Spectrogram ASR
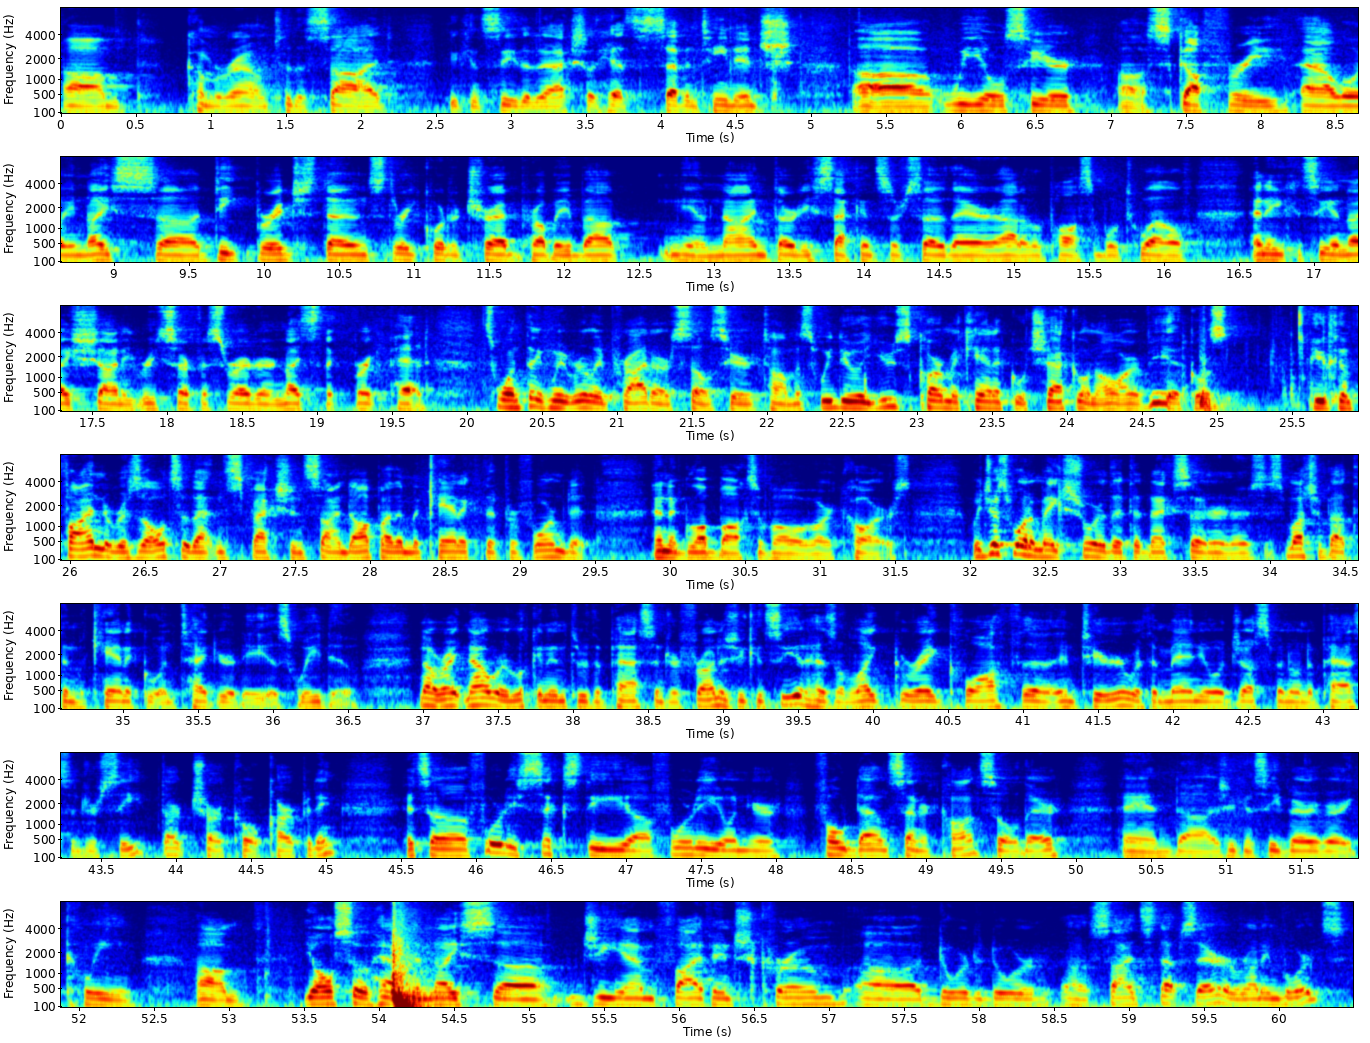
Um, come around to the side you can see that it actually has 17 inch uh, wheels here, uh, scuff-free alloy, nice uh, deep Bridgestones, three-quarter tread, probably about you know 9 30 seconds or so there out of a possible 12 and you can see a nice shiny resurfaced rotor and nice thick brake pad. It's one thing we really pride ourselves here thomas. We do a used car mechanical check on all our vehicles. You can find the results of that inspection signed off by the mechanic that performed it in the glove box of all of our cars we just want to make sure that the next owner knows as much about the mechanical integrity as we do. Now, right now we're looking in through the passenger front. As you can see, it has a light gray cloth uh, interior with a manual adjustment on the passenger seat, dark charcoal carpeting. It's a 40-60 uh, 40 on your fold down center console there. And uh, as you can see, very, very clean. Um, you also have the nice uh, GM 5-inch chrome uh, door-to-door uh, -door, side steps there, or running boards.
